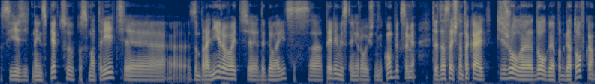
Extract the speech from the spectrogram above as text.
съездить на инспекцию, посмотреть, э, забронировать, э, договориться с отелями, с тренировочными комплексами. Это достаточно такая тяжелая, долгая подготовка,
